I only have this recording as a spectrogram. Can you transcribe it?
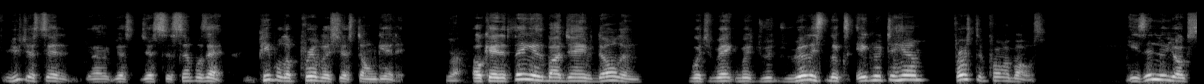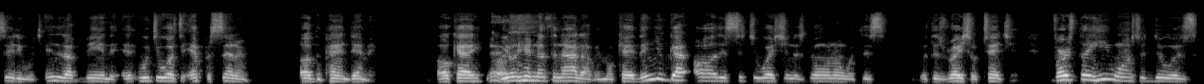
you just said uh, just just as simple as that. People of privilege just don't get it. Yeah. Okay. The thing is about James Dolan, which make which, which really looks ignorant to him. First and foremost, he's in New York City, which ended up being the which was the epicenter of the pandemic. Okay. Yes. You don't hear nothing out of him. Okay. Then you've got all this situation that's going on with this with this racial tension. First thing he wants to do is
